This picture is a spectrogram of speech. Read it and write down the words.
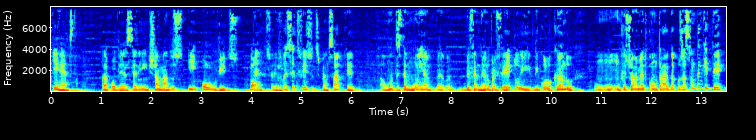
que restam para poder serem chamados e ouvidos. Bom, é, isso ainda vai ser difícil dispensar, porque alguma testemunha eh, defendendo o prefeito e, e colocando um, um, questionamento contrário da acusação tem que ter.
